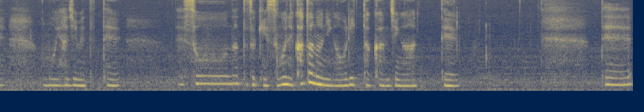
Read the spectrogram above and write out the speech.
ね思い始めててでそうなった時にすごいね肩の荷が下りた感じがあって。で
